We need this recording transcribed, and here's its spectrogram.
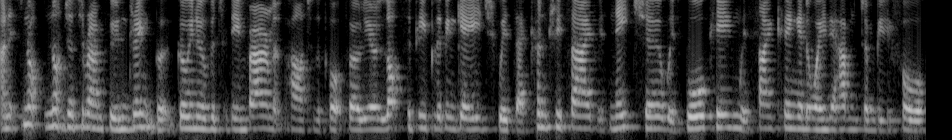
And it's not, not just around food and drink, but going over to the environment part of the portfolio. Lots of people have engaged with their countryside, with nature, with walking, with cycling in a way they haven't done before.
